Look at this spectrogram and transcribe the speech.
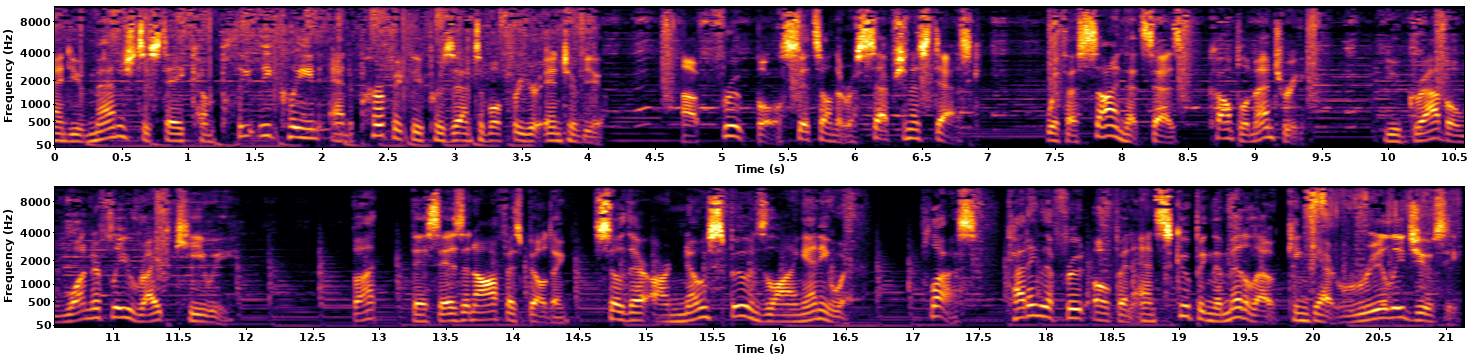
And you've managed to stay completely clean and perfectly presentable for your interview. A fruit bowl sits on the receptionist's desk with a sign that says complimentary. You grab a wonderfully ripe kiwi. But this is an office building, so there are no spoons lying anywhere. Plus, cutting the fruit open and scooping the middle out can get really juicy.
